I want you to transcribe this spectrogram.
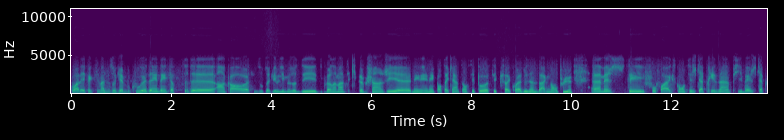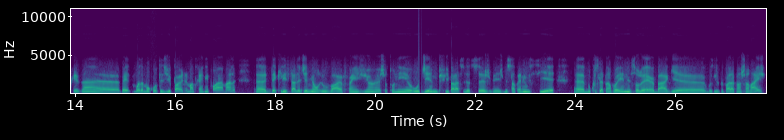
ouais, ben, effectivement, c'est sûr qu'il y a beaucoup euh, d'in- d'incertitudes euh, encore. C'est surtout avec les, mesures du gouvernement qui peuvent changer euh, n'importe quand. On ne sait pas c'est quoi la deuxième vague non plus. Euh, mais il faut faire ce qu'on sait jusqu'à présent. Puis ben, jusqu'à présent, euh, ben, moi de mon côté, j'ai pas arrêté de m'entraîner probablement. Euh, dès que les salles de gym ils ont réouvert fin juin, je suis retourné au gym. Puis par la suite de ça, je, je me suis entraîné aussi euh, euh, beaucoup sur la trampoline et sur le airbag euh, parce que je peux faire la planche en neige.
